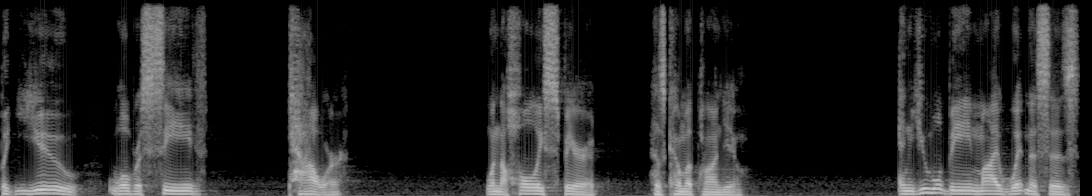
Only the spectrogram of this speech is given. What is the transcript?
But you will receive power when the Holy Spirit has come upon you. And you will be my witnesses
